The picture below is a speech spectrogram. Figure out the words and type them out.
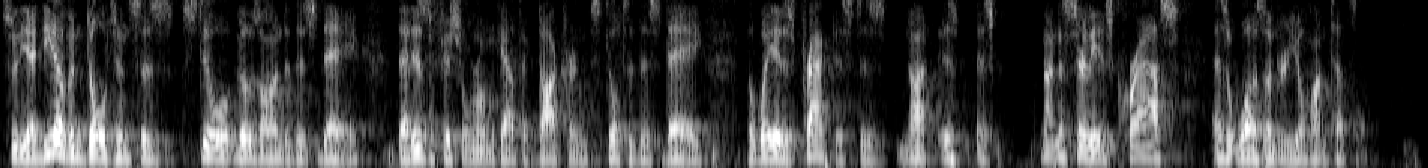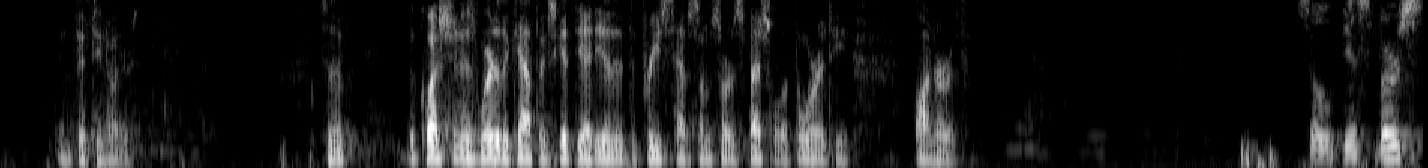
So the idea of indulgences still goes on to this day. That is official Roman Catholic doctrine still to this day. The way it is practiced is not as, as not necessarily as crass as it was under Johann Tetzel in 1500. So the, the question is, where do the Catholics get the idea that the priests have some sort of special authority on earth. So this verse,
